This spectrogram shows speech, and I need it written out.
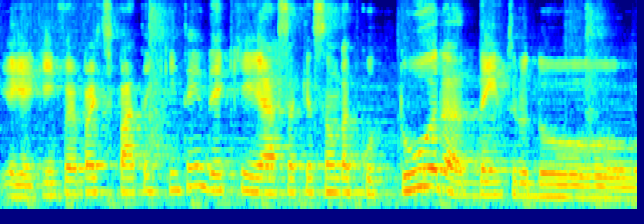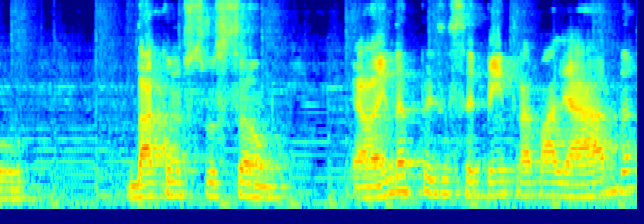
quem for participar tem que entender que essa questão da cultura dentro do da construção, ela ainda precisa ser bem trabalhada.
